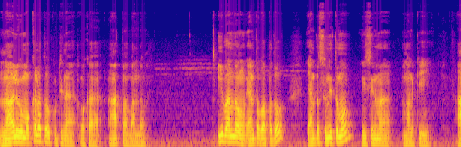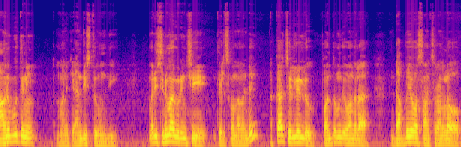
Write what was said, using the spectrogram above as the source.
నాలుగు ముక్కలతో కుట్టిన ఒక ఆత్మ బంధం ఈ బంధం ఎంత గొప్పదో ఎంత సున్నితమో ఈ సినిమా మనకి ఆ అనుభూతిని మనకి అందిస్తూ ఉంది. మరి సినిమా గురించి తెలుసుకుందామండి. అక్కా చెల్లెళ్ళు పంతొమ్మిది వందల డెబ్భైవ సంవత్సరంలో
